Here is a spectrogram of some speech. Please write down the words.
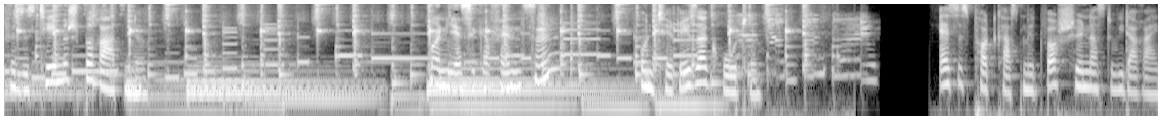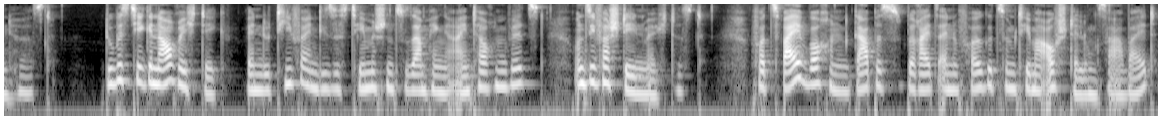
für systemisch Beratende. Von Jessica Fenzel und Theresa Grote. Es ist Podcast Mittwoch, schön, dass du wieder reinhörst. Du bist hier genau richtig, wenn du tiefer in die systemischen Zusammenhänge eintauchen willst und sie verstehen möchtest. Vor zwei Wochen gab es bereits eine Folge zum Thema Aufstellungsarbeit.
